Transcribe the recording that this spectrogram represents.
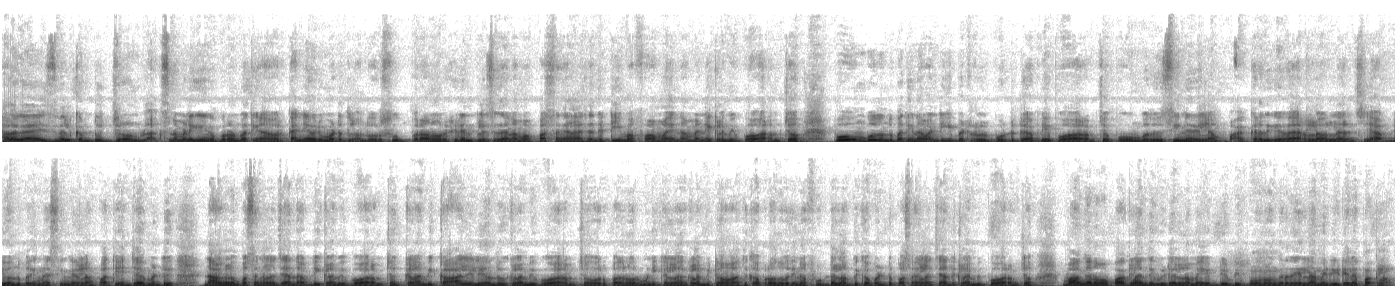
Hello guys welcome to John blogs நம்ம இன்றைக்கி எங்கே போகிறோம்னு பார்த்தீங்கன்னா ஒரு கன்னியாகுமரி மாவட்டத்தில் வந்து ஒரு சூப்பரான ஒரு ஹிடன் பிளேஸ் தான் நம்ம பசங்க சேர்ந்து டீம் ஆஃப் ஃபார்ம் ஆகி நம்ம என்னை கிளம்பி போக ஆரம்பித்தோம் போகும்போது வந்து பார்த்திங்கன்னா வண்டிக்கு பெட்ரோல் போட்டுட்டு அப்படியே போக ஆரம்பித்தோம் போகும்போது சீனரிலாம் பார்க்குறதுக்கு வேறு லெவலில் இருந்துச்சு. அப்படியே வந்து பார்த்திங்கன்னா சீனரிலாம் பார்த்து என்ஜாய் பண்ணிட்டு நாங்களும் பசங்களாம் சேர்ந்து அப்படியே கிளம்பி போக ஆரம்பித்தோம் கிளம்பி காலையிலேயே வந்து கிளம்பி போக ஆரம்பித்தோம் ஒரு பதினோரு மணிக்கெல்லாம் கிளம்பிட்டோம். அதுக்கப்புறம் வந்து பார்த்திங்கன்னா ஃபுட்டெல்லாம் பிக்கப் பண்ணிட்டு பசங்களாம் சேர்ந்து கிளம்பி போக ஆரம்பித்தோம் வாங்க நம்ம பார்க்கலாம் இந்த வீடியோவில் நம்ம எப்படி எப்படி போகணுங்கிறது எல்லாமே டீட்டெயிலாக பார்க்கலாம்.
